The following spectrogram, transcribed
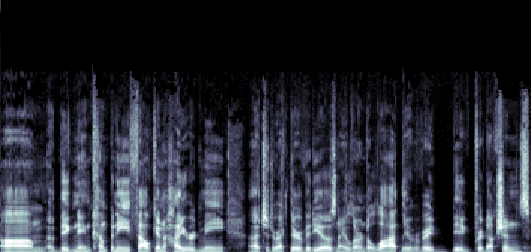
Um, a big name company, Falcon, hired me uh, to direct their videos. And I learned a lot. They were very big productions.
